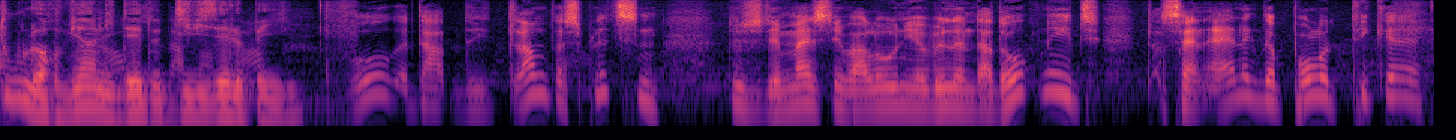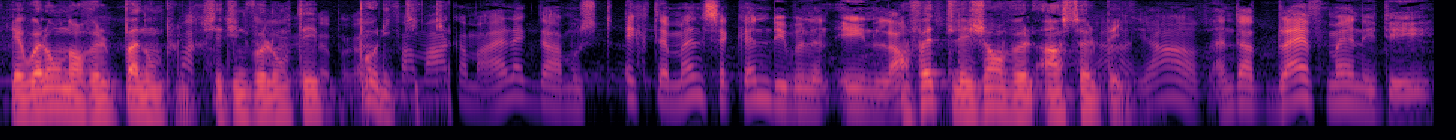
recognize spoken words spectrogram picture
D'où leur vient l'idée de diviser le pays. Voordat die landen splitsen. Dus de mensen in Wallonië willen dat ook niet. Dat zijn eigenlijk de politieke. Les Wallons n'en veulent pas non plus. C'est une volonté politique. Één land. En fait, les gens veulent un seul pays. Ja, en dat blijft mijn idee.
